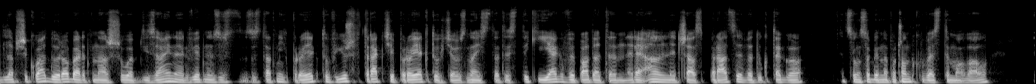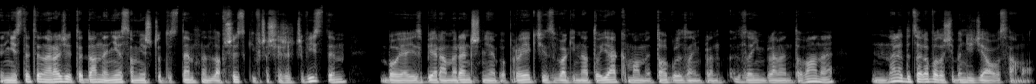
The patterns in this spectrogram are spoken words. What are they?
Dla przykładu, Robert, nasz web designer, w jednym z, ostatnich projektów, już w trakcie projektu chciał znaleźć statystyki, jak wypada ten realny czas pracy według tego, co on sobie na początku wyestymował. Niestety na razie te dane nie są jeszcze dostępne dla wszystkich w czasie rzeczywistym, bo ja je zbieram ręcznie po projekcie z uwagi na to, jak mamy toggle zaimplementowane, no ale docelowo to się będzie działo samo.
